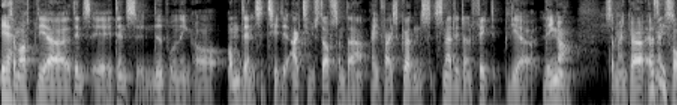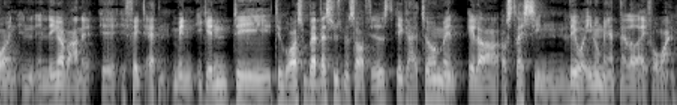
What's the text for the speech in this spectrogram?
Ja. som også bliver dens, øh, dens nedbrydning og omdannelse til det aktive stof, som der rent faktisk gør den smertelindrende effekt, bliver længere, så man gør, at man Præcis. får en, en, en længerevarende øh, effekt af den. Men igen, det, det er jo også, hvad, hvad synes man så er fedest? Ikke at have tømmermænd, eller at stresse sin lever endnu mere, end den allerede er i forvejen.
